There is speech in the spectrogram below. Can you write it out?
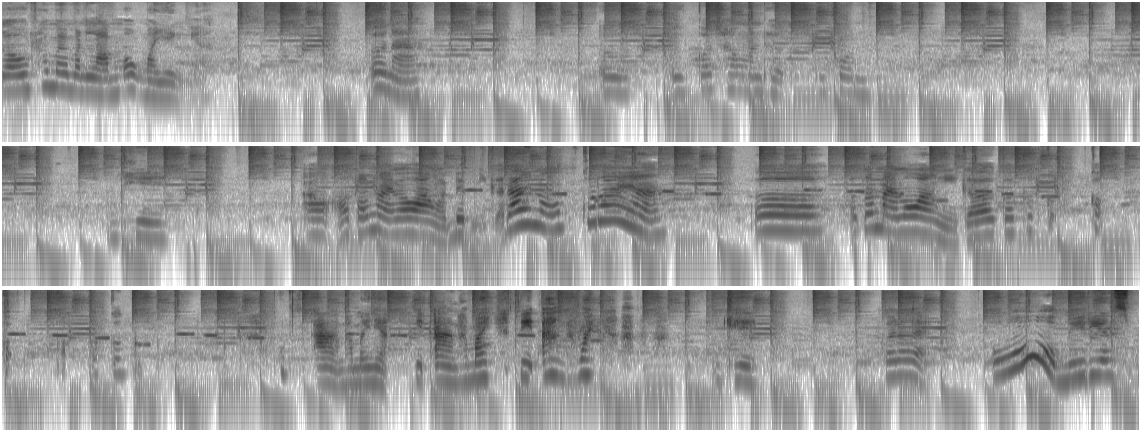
แล้วทำไมมันล้ำออกมาอย่างเงี้ย เออนะ เออ เออ ก็ช่างมันเถอะทุกคน โอเค เอาเอาต้นไม้มาวางไว้แบบนี้ก็ได้นาะก็ได้อะเออเอาต้นไม้มาวางอย่างนี้ก็ก็ก็ก็ก็ก็ก็ก็ก็กดอ่างทำไมเนี่ยติดอ่างทำไมติดอ่างทำไมโอเคก็ได้แหละโอ้มีเรียนสเป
